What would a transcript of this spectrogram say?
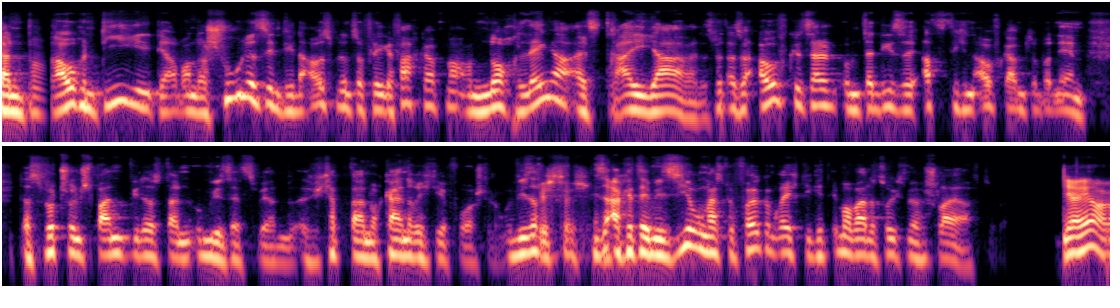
dann brauchen die, die aber in der Schule sind, die eine Ausbildung zur Pflegefachkraft machen, noch länger als drei Jahre. Das wird also aufgesammelt, um dann diese ärztlichen Aufgaben zu übernehmen. Das wird schon spannend, wie das dann umgesetzt werden wird. Also ich habe da noch keine richtige Vorstellung. Und wie gesagt, Richtig. diese Akademisierung, hast du vollkommen recht, die geht immer weiter zurück, ist mir schleierhaft. Ja, ja,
